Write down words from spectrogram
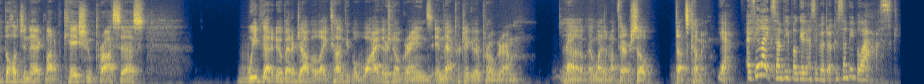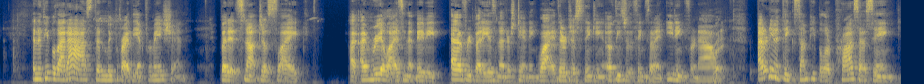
the whole genetic modification process we've got to do a better job of like telling people why there's no grains in that particular program right. uh, and why they're not there. So that's coming. Yeah. I feel like some people get it and some people don't because some people ask. And the people that ask, then we provide the information. But it's not just like, I, am realizing that maybe everybody isn't understanding why. They're just thinking, oh, these are the things that I'm eating for now. Right. I don't even think some people are processing,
